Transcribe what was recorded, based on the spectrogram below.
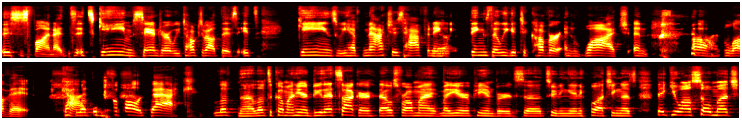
this is fun. It's, it's games, Sandra. We talked about this. It's games. We have matches happening, yeah. things that we get to cover and watch. And oh, I love it. God, football is back. Love, no, I love to come on here and do that soccer. That was for all my my European birds uh, tuning in and watching us. Thank you all so much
